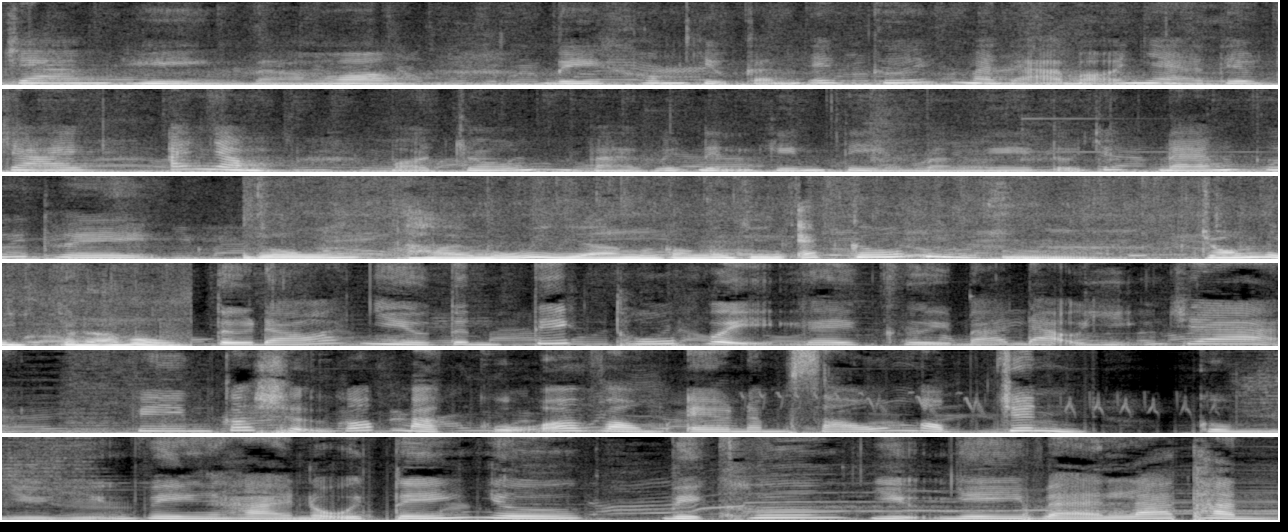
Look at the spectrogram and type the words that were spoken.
Trang, Hiền và Hoàng. Vì không chịu cảnh ép cưới mà đã bỏ nhà theo trai. Á nhầm, bỏ trốn và quyết định kiếm tiền bằng nghề tổ chức đám cưới thuê. Luôn á Thời buổi giờ mà còn có chuyện ép cướp Trốn đi cho đỡ buồn. Từ đó nhiều tình tiết thú vị gây cười bá đạo diễn ra. Phim có sự góp mặt của vòng L56 Ngọc Trinh Cùng nhiều diễn viên hài nổi tiếng như Việt Hương, Diệu Nhi và La Thành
